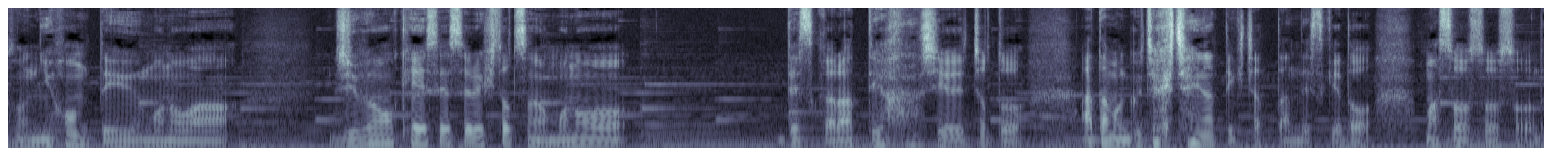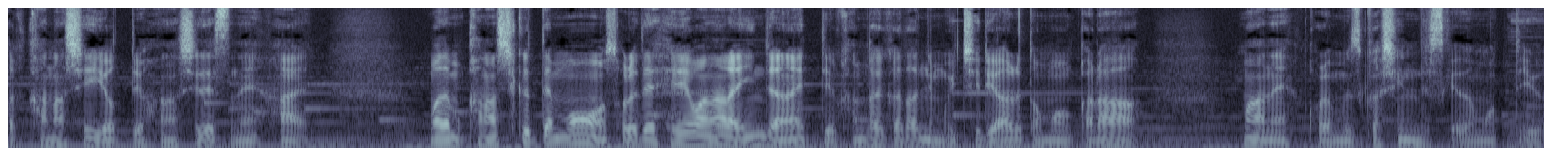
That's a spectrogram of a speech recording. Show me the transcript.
その日本っていうものは自分を形成する一つのものですからっていう話ちょっと頭ぐちゃぐちゃになってきちゃったんですけどまあそうそうそうだから悲しいよっていう話ですね。はい。まあでも悲しくてもそれで平和ならいいんじゃないっていう考え方にも一理あると思うからまあねこれ難しいんですけどもっていう。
